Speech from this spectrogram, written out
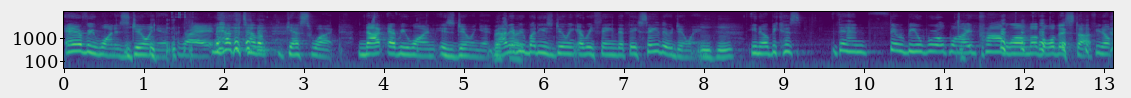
everyone is doing it. right. You have to tell them, guess what? Not everyone is doing it. That's Not right. everybody is doing everything that they say they're doing. Mm-hmm. You know, because then there would be a worldwide problem of all this stuff. You know,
